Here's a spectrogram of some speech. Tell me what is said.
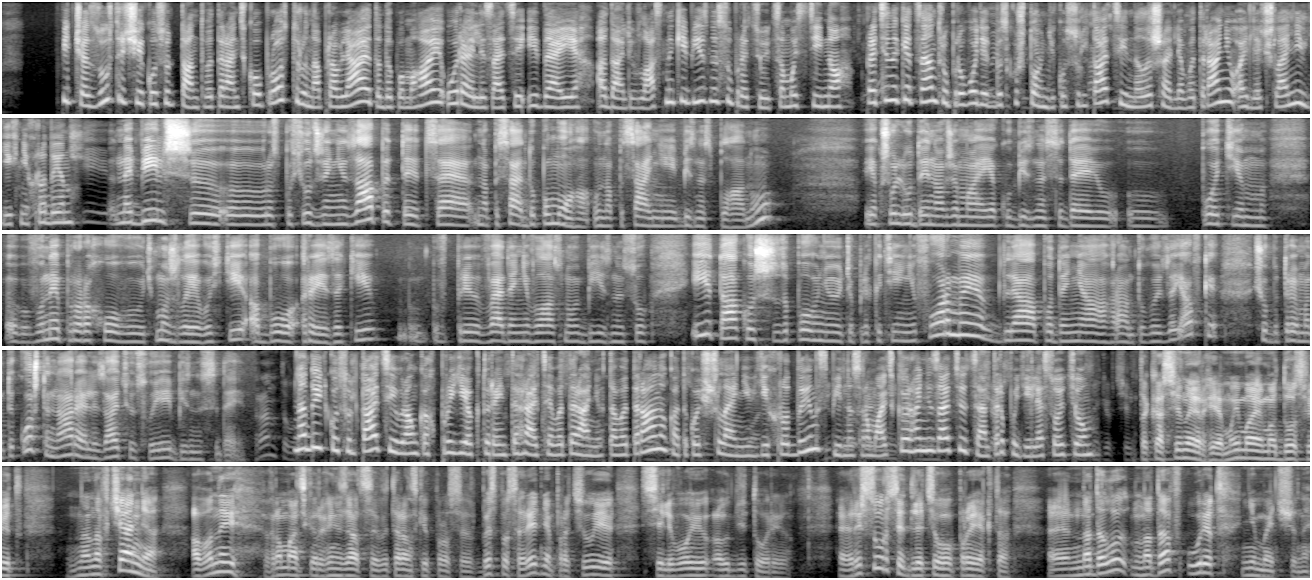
Під час зустрічі консультант ветеранського простору направляє та допомагає у реалізації ідеї. А далі власники бізнесу працюють самостійно. Працівники центру проводять безкоштовні консультації не лише для ветеранів, а й для членів їхніх родин. Найбільш е, розповсюджені запити це написання допомога у написанні бізнес-плану. Якщо людина вже має яку бізнес-ідею, е, потім е, вони прораховують можливості або ризики в- при веденні власного бізнесу, і також заповнюють аплікаційні форми для подання грантової заявки, щоб отримати кошти на реалізацію своєї бізнес-ідеї. Надають консультації в рамках проєкту реінтеграція ветеранів та ветеранок, а також членів їх родин спільно з громадською організацією Центр Поділля Соціум. така синергія. Ми маємо досвід на навчання, а вони, громадська організація ветеранський простір, безпосередньо працює з цільовою аудиторією. Е, Ресурси для цього проєкту е, надав уряд Німеччини.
